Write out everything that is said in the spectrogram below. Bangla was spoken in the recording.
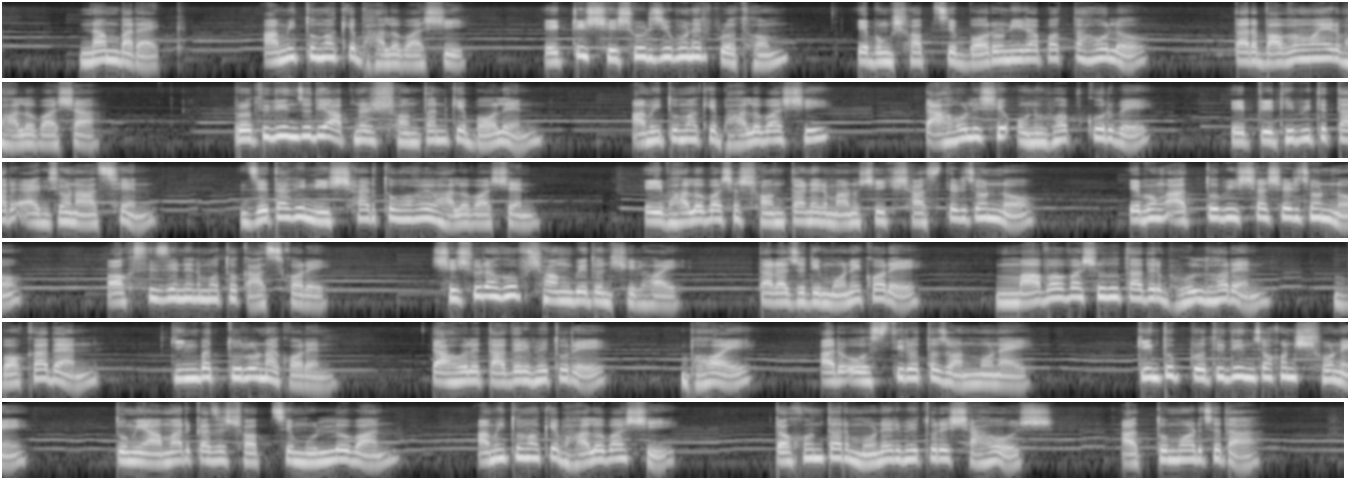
নাম্বার এক, আমি তোমাকে ভালোবাসি। একটি শিশুর জীবনের প্রথম এবং সবচেয়ে বড় নিরাপত্তা হলো তার বাবা মায়ের ভালোবাসা। প্রতিদিন যদি আপনার সন্তানকে বলেন আমি তোমাকে ভালোবাসি, তাহলে সে অনুভব করবে, এই পৃথিবীতে তার একজন আছেন, যে তাকে নিঃস্বার্থভাবে ভালোবাসেন। এই ভালোবাসা সন্তানের মানসিক স্বাস্থ্যের জন্য এবং আত্মবিশ্বাসের জন্য অক্সিজেনের মতো কাজ করে। শিশুরা খুব সংবেদনশীল হয়। তারা যদি মনে করে মা বাবা শুধু তাদের ভুল ধরেন, বকা দেন, কিংবা তুলনা করেন, তাহলে তাদের ভেতরে ভয় আর অস্থিরতা জন্ম নেয়। কিন্তু প্রতিদিন যখন শোনে, তুমি আমার কাছে সবচেয়ে মূল্যবান, আমি তোমাকে ভালোবাসি, তখন তার মনের ভেতরে সাহস, আত্মমর্যাদা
